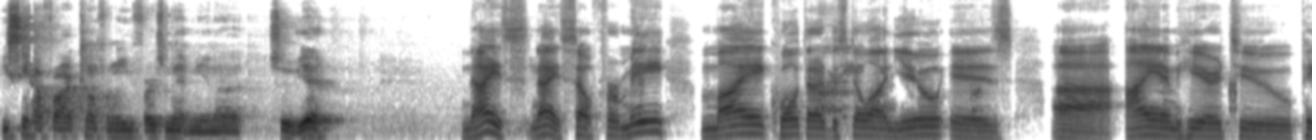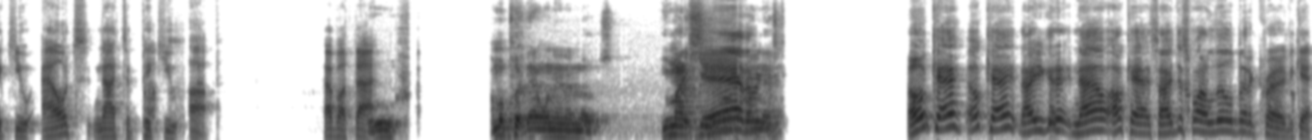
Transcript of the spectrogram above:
You see how far I come from when you first met me, and uh, shoot, yeah. Nice, nice. So for me, my quote that I bestow on you is uh, I am here to pick you out, not to pick you up. How about that? Ooh. I'm gonna put that one in the notes. You might see yeah, it Okay, okay. Now you get it. Now, okay. So I just want a little bit of credit if you can.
